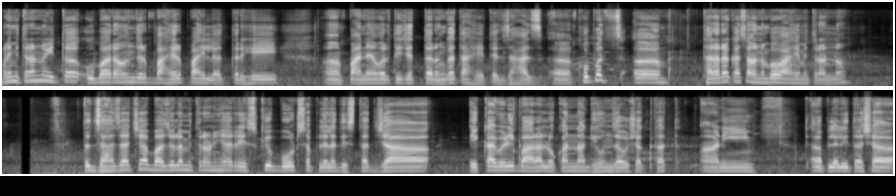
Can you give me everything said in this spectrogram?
आणि मित्रांनो इथं उभं राहून जर बाहेर पाहिलं तर हे पाण्यावरती जे तरंगत आहे ते जहाज खूपच थरारक असा अनुभव आहे मित्रांनो. तर जहाजाच्या बाजूला मित्रांनो ह्या रेस्क्यू बोट्स आपल्याला दिसतात ज्या एकावेळी बारा लोकांना घेऊन जाऊ शकतात आणि आपल्याला इथं अशा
